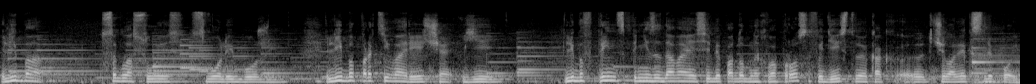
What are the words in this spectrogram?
либо согласуясь с волей Божьей, либо противореча ей, либо в принципе не задавая себе подобных вопросов и действуя как э, человек слепой,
